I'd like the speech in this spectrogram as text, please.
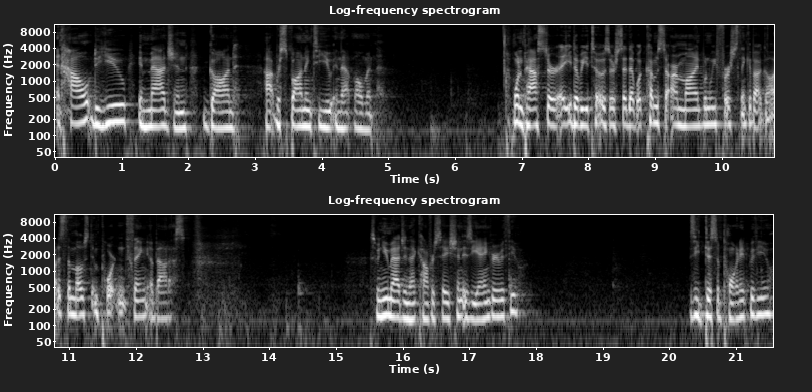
And how do you imagine God uh, responding to you in that moment? One pastor, A.W. Tozer, said that what comes to our mind when we first think about God is the most important thing about us. So when you imagine that conversation, is he angry with you? Is he disappointed with you?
